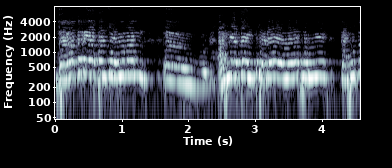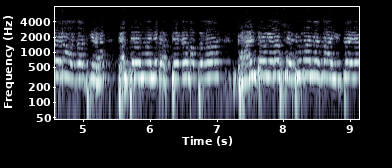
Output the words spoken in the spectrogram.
जरा तरी आपण स्वाभिमान अं, आम्ही आता थोड्या वेळापूर्वी कबुतरा आझाद केला. त्याप्रमाणे प्रत्येकानं आपला घाण ठेवलेला स्वाभिमानाचा इथं या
